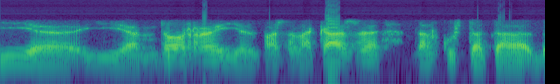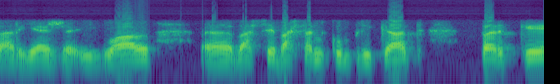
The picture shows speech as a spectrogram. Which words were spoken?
i, eh, i Andorra i el pas de la casa, del costat d'Ariesa. Igual, eh, va ser bastant complicat perquè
